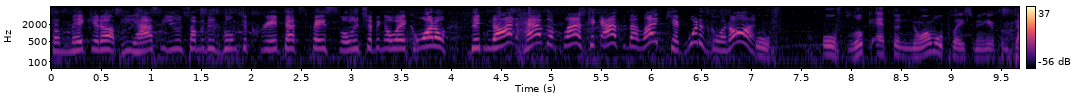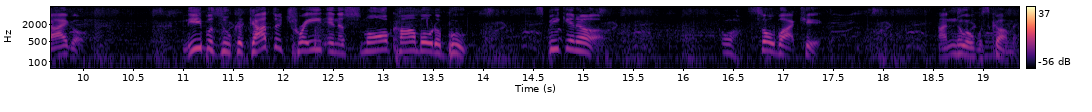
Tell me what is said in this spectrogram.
to make it up. He has to use some of these booms to create that space, slowly chipping away. Kawano did not have the flash kick after that light kick. What is going on? Oof. Oof. Look at the normal placement here from Daigo. Knee bazooka got the trade in a small combo to boot. Speaking of, Oh. Sobat kick. I knew it was coming.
